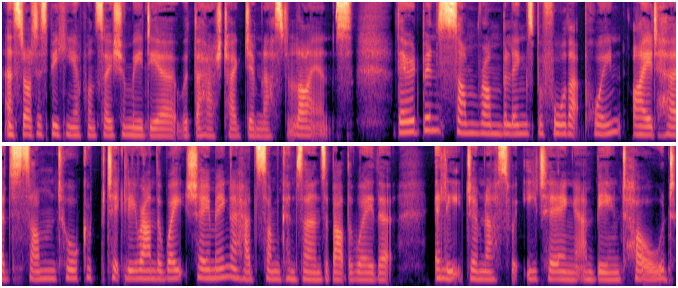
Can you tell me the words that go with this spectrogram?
and started speaking up on social media with the hashtag Gymnast Alliance. There had been some rumblings before that point. I had heard some talk, particularly around the weight shaming. I had some concerns about the way that elite gymnasts were eating and being told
